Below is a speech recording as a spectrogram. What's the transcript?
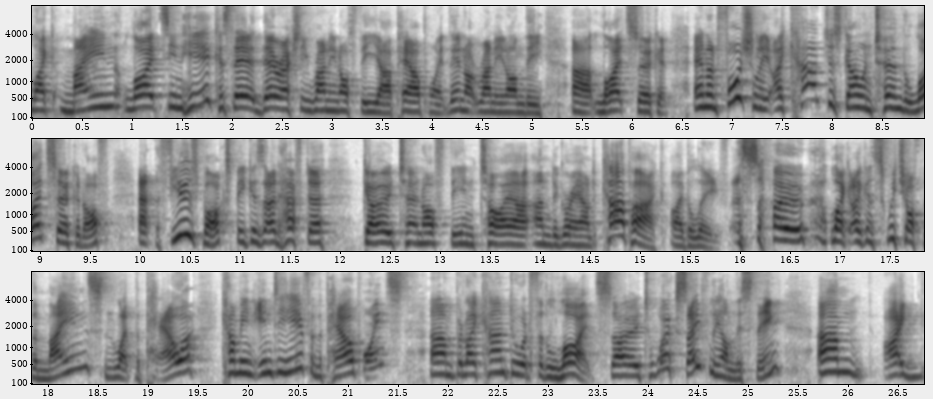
like main lights in here because they're, they're actually running off the uh, power point. They're not running on the uh, light circuit. And unfortunately, I can't just go and turn the light circuit off at the fuse box because I'd have to go turn off the entire underground car park, I believe. So, like, I can switch off the mains, and like the power coming into here for the power points, um, but I can't do it for the lights. So, to work safely on this thing, um, I,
